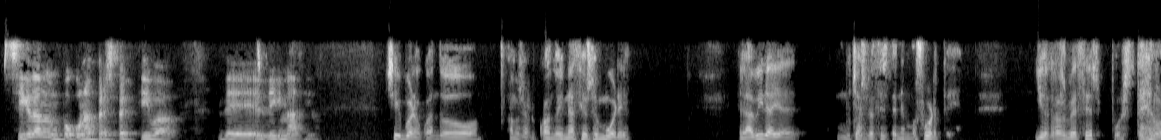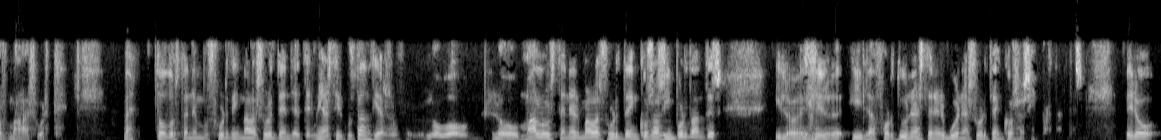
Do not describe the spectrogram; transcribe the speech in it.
sigue dando un poco una perspectiva de, Ignacio. Sí, bueno, cuando, vamos a ver, cuando Ignacio se muere, en la vida muchas veces tenemos suerte y otras veces pues tenemos mala suerte. Bueno, todos tenemos suerte y mala suerte en determinadas circunstancias. Lo, malo es tener mala suerte en cosas importantes y, y, la fortuna es tener buena suerte en cosas importantes. Pero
